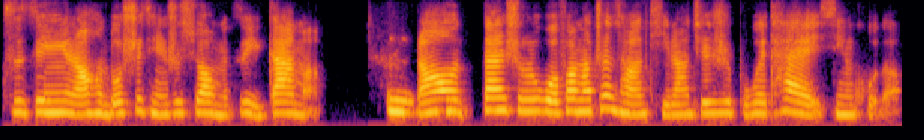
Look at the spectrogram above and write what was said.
资金，然后很多事情是需要我们自己干嘛。嗯然后，但是如果放到正常的体量，其实是不会太辛苦的。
